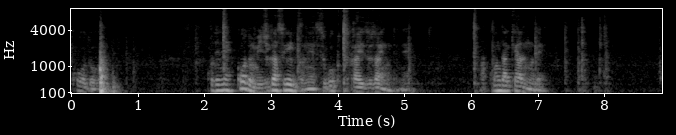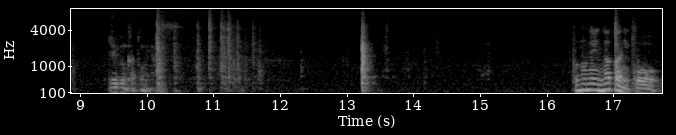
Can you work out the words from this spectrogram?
コードが。これねコード短すぎるとねすごく使いづらいのでね。あこんだけあるので十分かと思います。このね中にこう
